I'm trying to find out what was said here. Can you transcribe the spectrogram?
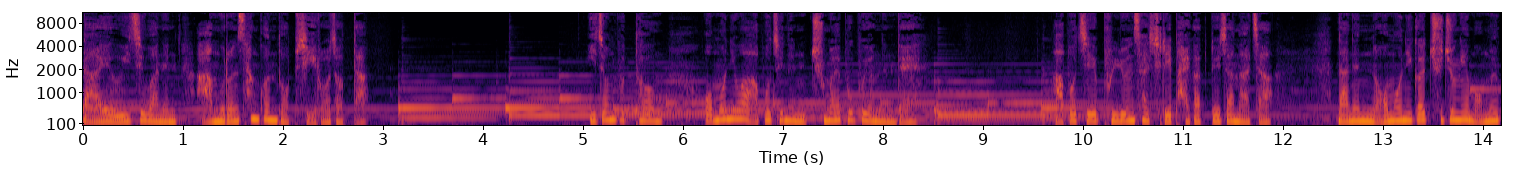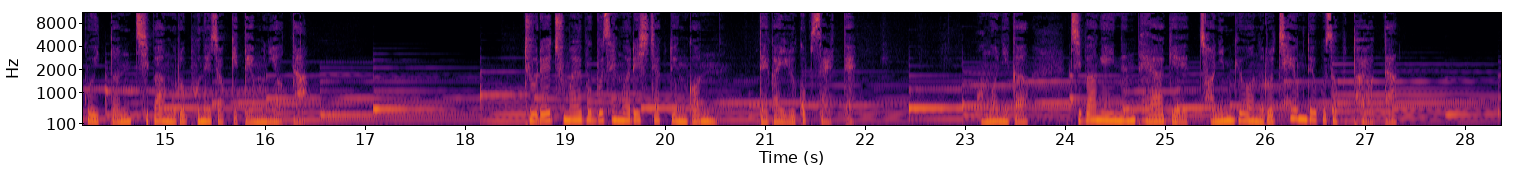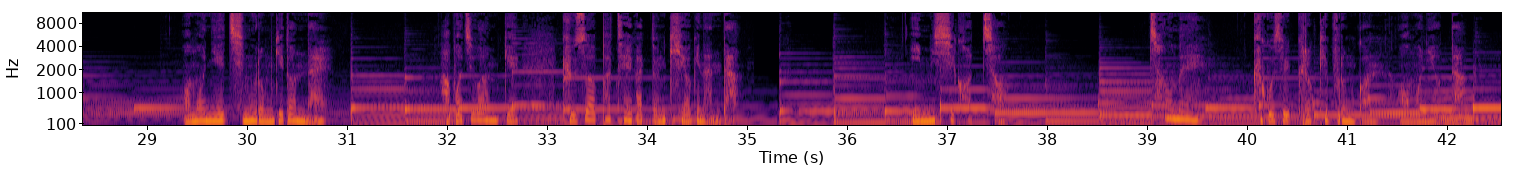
나의 의지와는 아무런 상관도 없이 이루어졌다. 이전부터 어머니와 아버지는 주말 부부였는데 아버지의 불륜 사실이 발각되자마자 나는 어머니가 주중에 머물고 있던 지방으로 보내졌기 때문이었다. 둘의 주말 부부 생활이 시작된 건 내가 7살 때. 어머니가 지방에 있는 대학에 전임교원으로 채용되고서부터였다. 어머니의 짐을 옮기던 날, 아버지와 함께 교수 아파트에 갔던 기억이 난다. 임시 거처. 처음에 그곳을 그렇게 부른 건 어머니였다.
